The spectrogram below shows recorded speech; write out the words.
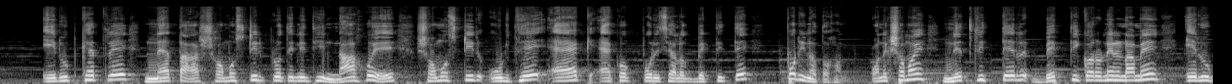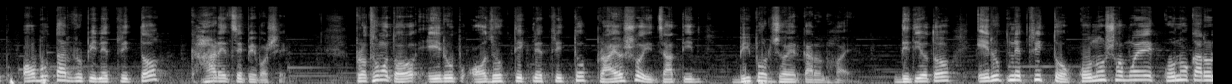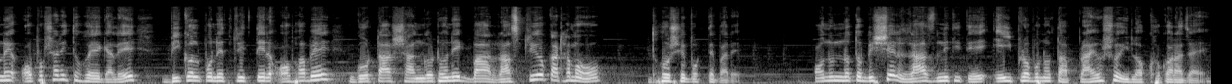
এরূপ ক্ষেত্রে নেতা সমষ্টির প্রতিনিধি না হয়ে সমষ্টির ঊর্ধ্বে এক একক পরিচালক ব্যক্তিত্বে পরিণত হন। অনেক সময় নেতৃত্বের ব্যক্তিকরণের নামে এরূপ অবতাররূপী নেতৃত্ব ঘাড়ে চেপে বসে। প্রথমত এরূপ অযৌক্তিক নেতৃত্ব প্রায়শই জাতির বিপর্যয়ের কারণ হয়। দ্বিতীয়ত, এরূপ নেতৃত্ব কোনো সময়ে কোনো কারণে অপসারিত হয়ে গেলে বিকল্প নেতৃত্বের অভাবে গোটা সাংগঠনিক বা রাষ্ট্রীয় কাঠামো ধসে পড়তে পারে। অনুন্নত বিশ্বের রাজনীতিতে এই প্রবণতা প্রায়শই লক্ষ্য করা যায়।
